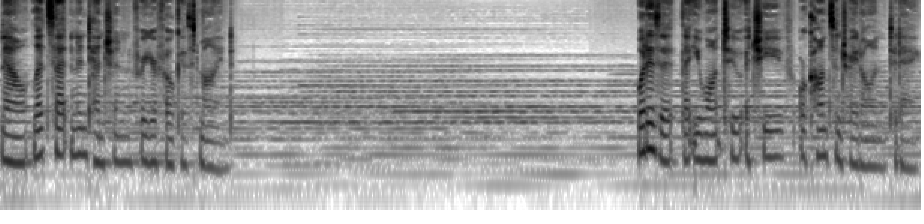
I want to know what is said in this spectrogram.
Now, let's set an intention for your focused mind. What is it that you want to achieve or concentrate on today?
